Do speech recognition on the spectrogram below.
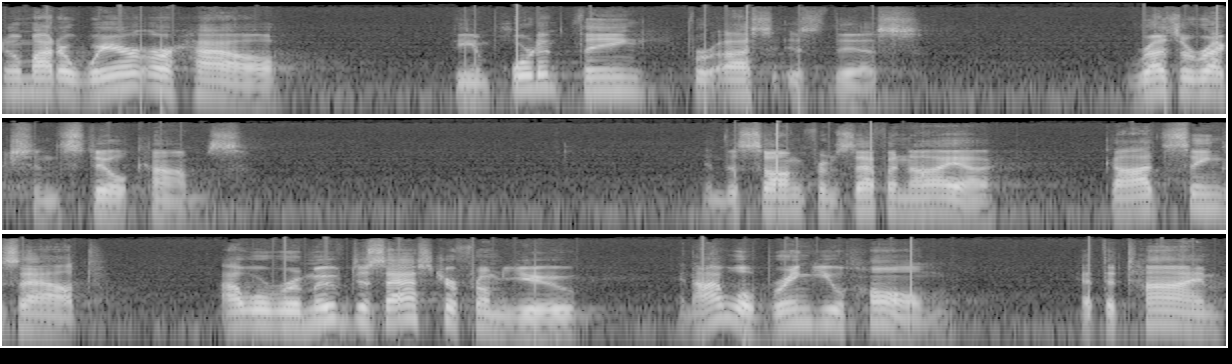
No matter where or how, the important thing for us is this resurrection still comes. In the song from Zephaniah, God sings out, I will remove disaster from you, and I will bring you home. At the time,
